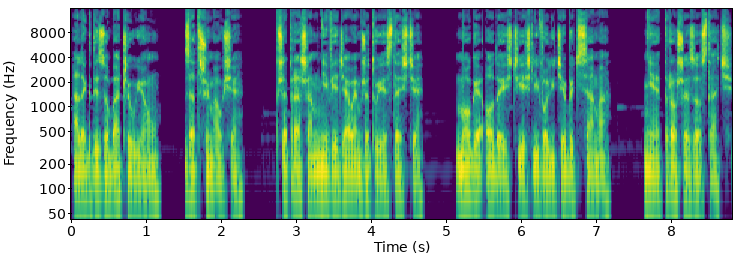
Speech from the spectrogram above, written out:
ale gdy zobaczył ją, zatrzymał się. Przepraszam, nie wiedziałem, że tu jesteście. Mogę odejść, jeśli wolicie być sama. Nie, proszę zostać,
